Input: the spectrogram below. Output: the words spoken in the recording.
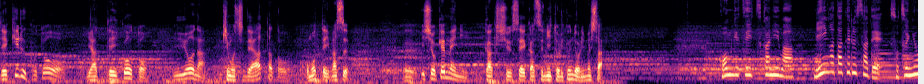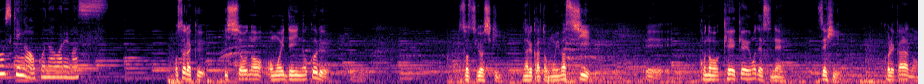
できることをやっていこうというような気持ちであったと思っています。一生懸命に学習生活に取り組んでおりました。今月5日には新潟テルサで卒業式が行われます。おそらく一生の思い出に残る卒業式になるかと思いますし、えー、この経験をですねぜひこれからの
